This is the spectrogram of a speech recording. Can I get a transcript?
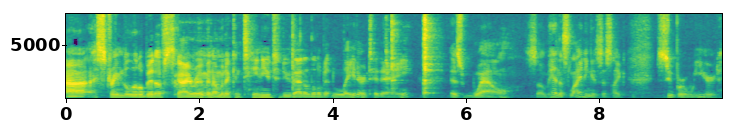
Uh, I streamed a little bit of Skyrim, and I'm going to continue to do that a little bit later today as well. So, man, this lighting is just, like, super weird.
